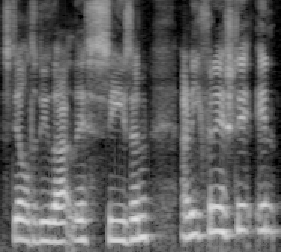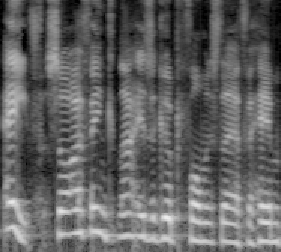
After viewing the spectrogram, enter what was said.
still to do that this season, and he finished it in 8th. So I think that is a good performance there for him.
